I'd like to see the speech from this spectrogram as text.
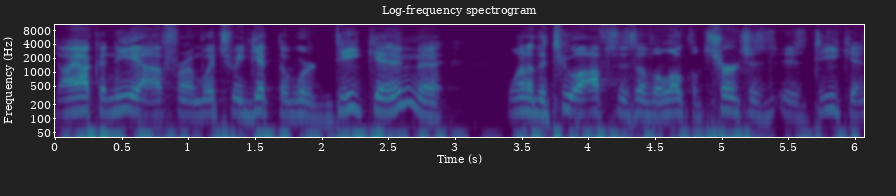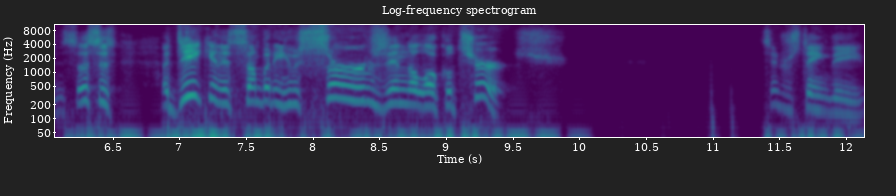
diakonia, from which we get the word deacon. Uh, one of the two offices of the local church is, is deacon. So this is a deacon is somebody who serves in the local church. It's interesting. The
